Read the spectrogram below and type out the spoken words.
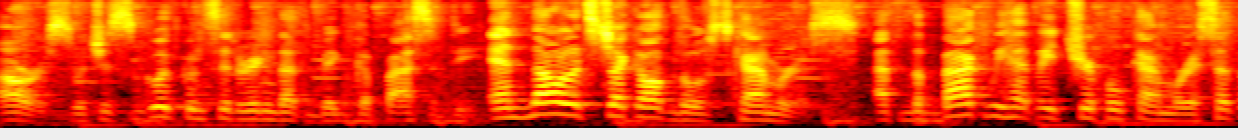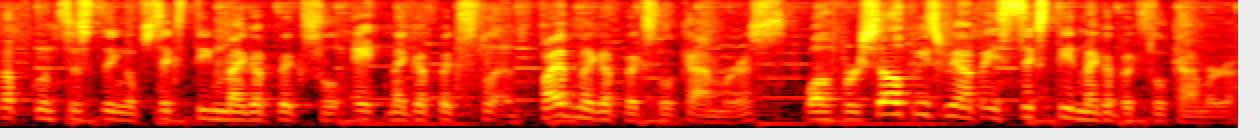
hours, which is good considering that big capacity. And now let's check out those cameras. At the back, we have a triple camera setup consisting of 16 megapixel, 8 megapixel, and 5 megapixel cameras, while for selfies, we have a 16 megapixel camera.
